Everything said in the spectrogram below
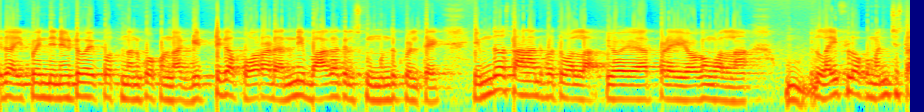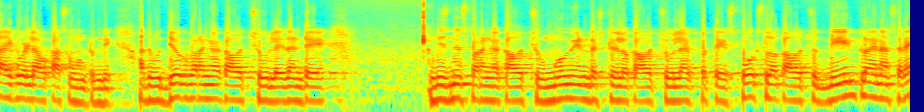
ఏదో అయిపోయింది నెగిటివ్ అయిపోతుంది అనుకోకుండా గట్టిగా పోరాడి అన్నీ బాగా తెలుసుకుని ముందుకు వెళ్తే ఎనిమిదో స్థానాధిపతి వల్ల ఏర్పడే యోగం వలన లైఫ్లో ఒక మంచి స్థాయికి వెళ్ళే అవకాశం ఉంటుంది. అది ఉద్యోగపరంగా కావచ్చు లేదంటే బిజినెస్ పరంగా కావచ్చు మూవీ ఇండస్ట్రీలో కావచ్చు లేకపోతే స్పోర్ట్స్లో కావచ్చు దేంట్లో అయినా సరే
